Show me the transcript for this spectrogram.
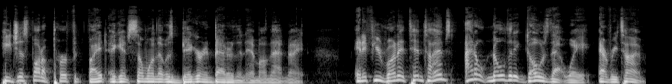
He just fought a perfect fight against someone that was bigger and better than him on that night. And if you run it 10 times, I don't know that it goes that way every time.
